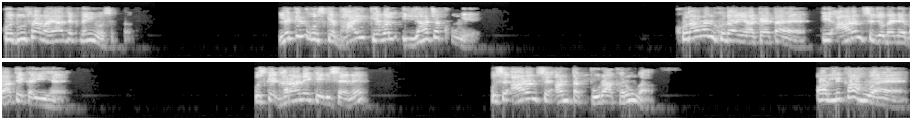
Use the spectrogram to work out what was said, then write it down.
कोई दूसरा महायाजक नहीं हो सकता। लेकिन उसके भाई केवल याजक होंगे। खुदावन खुदा यहाँ कहता है कि आरंभ से जो मैंने बातें कही हैं, उसके घराने के विषय में, उसे आरंभ से अंत तक पूरा करूँगा। और लिखा हुआ है।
